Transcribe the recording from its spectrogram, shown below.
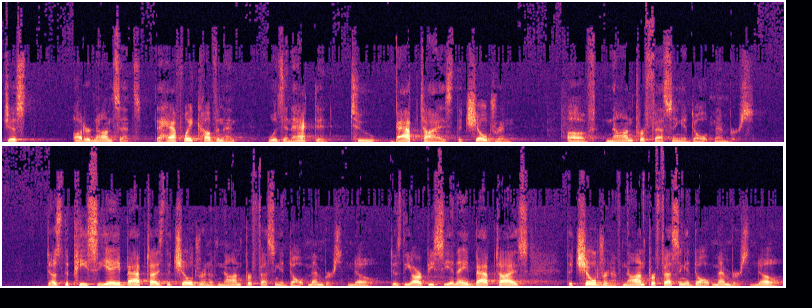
just utter nonsense. The halfway covenant was enacted to baptize the children of non professing adult members. Does the PCA baptize the children of non professing adult members? No. Does the RPCNA baptize the children of non professing adult members? No.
